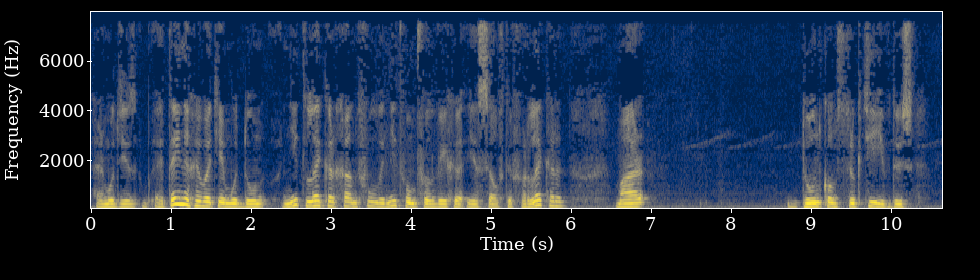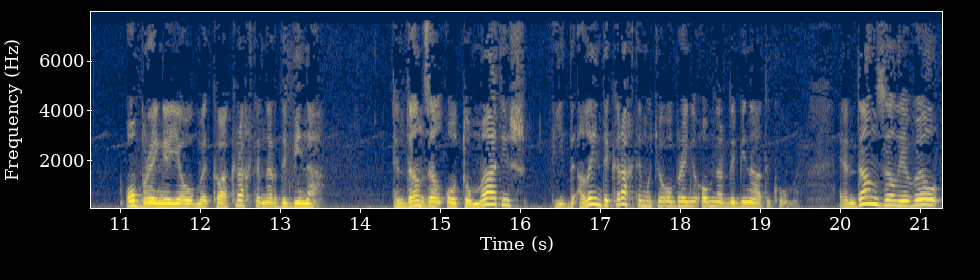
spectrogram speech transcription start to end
En moet je, het enige wat je moet doen, niet lekker gaan voelen, niet om vanwege jezelf te verlekkeren, maar doen constructief, dus opbrengen jou met, qua krachten naar de bina. En dan zal automatisch, alleen de krachten moet je opbrengen om naar de bina te komen. En dan zal je wel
